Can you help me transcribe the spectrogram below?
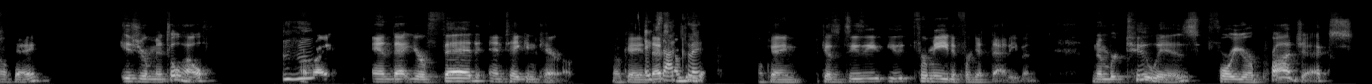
okay, is your mental health. Mhm. all right, and that you're fed and taken care of. Okay, And that's Exactly. one, okay, because it's easy for me to forget that even. Number two is for your projects,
